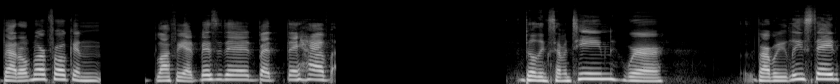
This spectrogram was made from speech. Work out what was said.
Battle of Norfolk and Lafayette visited, but they have Building 17, where Robert E. Lee stayed,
